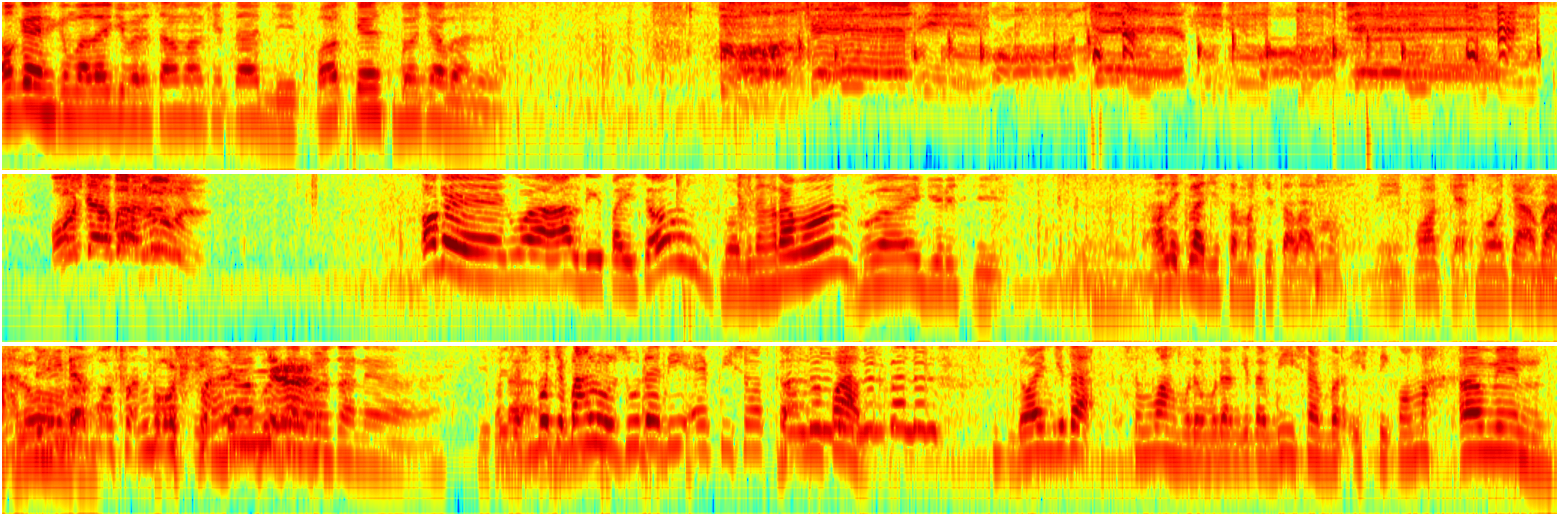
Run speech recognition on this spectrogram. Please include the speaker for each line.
Speaker 1: Oke, kembali lagi bersama kita di podcast Bocah Balu.
Speaker 2: Podcast ini podcast ini podcast Bocah Bahlul
Speaker 3: Oke, gua Aldi Paicong.
Speaker 4: Gua Ginang Ramon
Speaker 1: Gua Egi Rizky.
Speaker 3: Balik lagi sama kita lagi.
Speaker 4: di podcast Bocah Bahlul.
Speaker 3: Tidak bosan-bosan.
Speaker 1: Tidak bosan-bosannya. Kita
Speaker 4: Podcast Bocah Bahlul sudah di episode keempat. Doain kita semua mudah-mudahan kita bisa beristiqomah.
Speaker 1: Amin.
